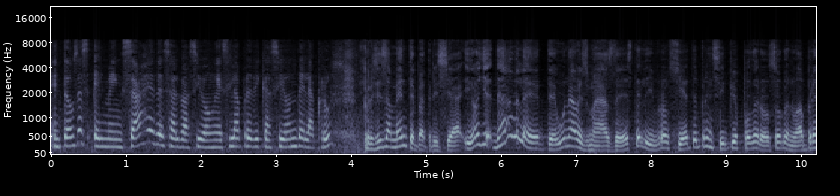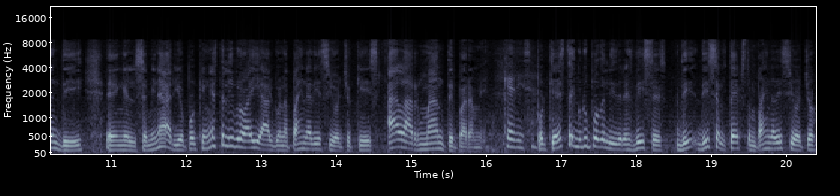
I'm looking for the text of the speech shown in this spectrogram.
Entonces, el mensaje de salvación es la predicación de la cruz. Precisamente, Patricia. Y oye, déjame leerte una vez más de este libro, Siete Principios Poderosos que no aprendí en el seminario, porque en este libro hay algo en la página 18 que es alarmante para mí. ¿Qué dice? Porque este grupo de líderes dice, di- dice el texto en página 18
